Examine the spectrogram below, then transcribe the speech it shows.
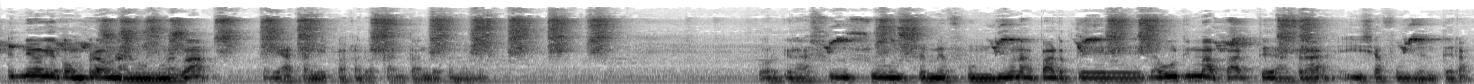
he tenido que comprar una luz nueva. Ya están mis pájaros cantando como no. Porque la Susu se me fundió una parte, la última parte de atrás y se ha fundido entera.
